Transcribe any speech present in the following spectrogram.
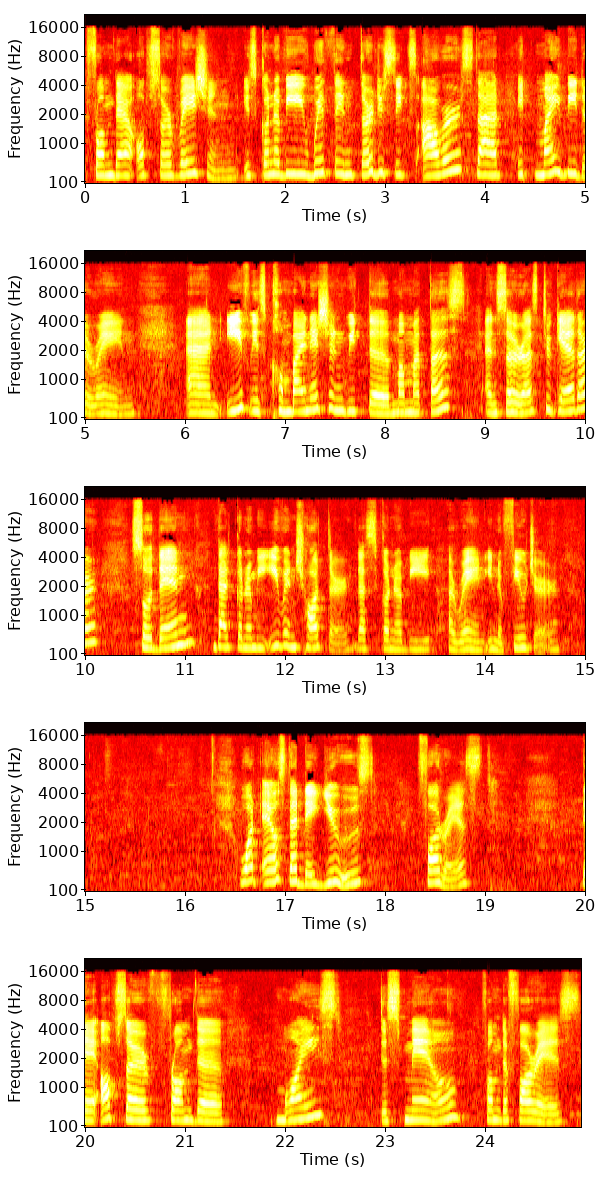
from their observation, it's gonna be within 36 hours that it might be the rain. And if it's combination with the mammatus and cirrus together, so then that's gonna be even shorter. That's gonna be a rain in the future. What else that they use? Forest. They observe from the moist, the smell from the forest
